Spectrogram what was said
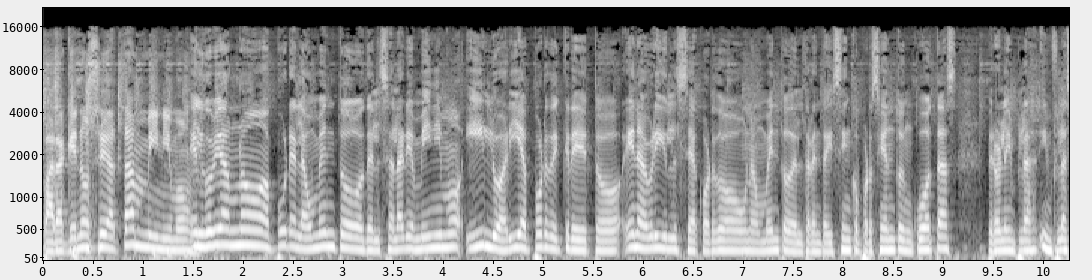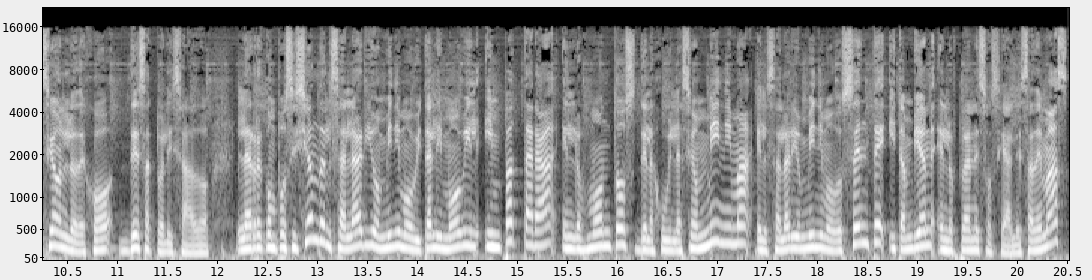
Para que no sea tan mínimo. El gobierno apura el aumento del salario mínimo y lo haría por decreto. En abril se acordó un aumento del 35% en cuotas, pero la infla- inflación lo dejó desactualizado. La recomposición del salario mínimo vital y móvil impactará en los montos de la jubilación mínima, el salario mínimo docente y también en los planes sociales. Además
